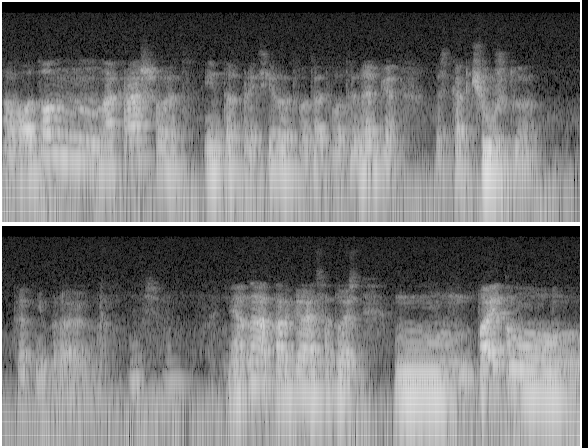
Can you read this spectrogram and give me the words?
вот, он окрашивает, интерпретирует вот эту вот энергию, то есть как чуждую, как неправильно. И она отторгается, то есть поэтому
